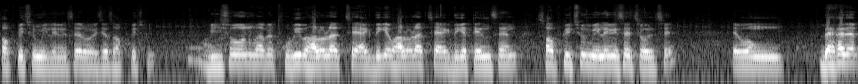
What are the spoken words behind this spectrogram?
সব কিছু মিলেমিশে রয়েছে সব কিছুই ভীষণভাবে খুবই ভালো লাগছে, একদিকে ভালো লাগছে, একদিকে টেনশন সব কিছু মিলেমিশে চলছে এবং দেখা যাক,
